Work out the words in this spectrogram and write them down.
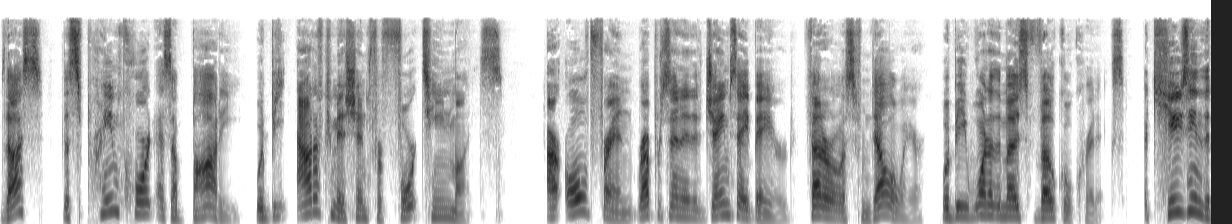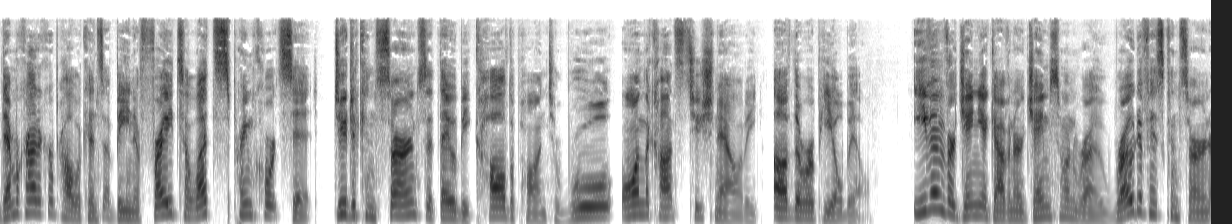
Thus, the Supreme Court as a body would be out of commission for 14 months. Our old friend, Representative James A. Bayard, Federalist from Delaware, would be one of the most vocal critics, accusing the Democratic Republicans of being afraid to let the Supreme Court sit due to concerns that they would be called upon to rule on the constitutionality of the repeal bill. Even Virginia Governor James Monroe wrote of his concern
